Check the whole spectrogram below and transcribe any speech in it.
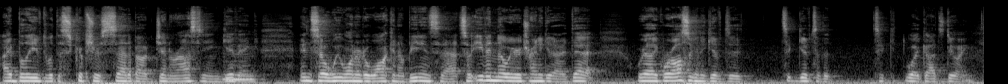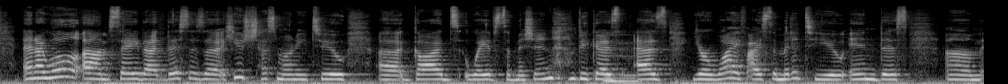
I believed what the scriptures said about generosity and giving, Mm-hmm. and so we wanted to walk in obedience to that. So even though we were trying to get out of debt, we are like, we're also going to give to to give to the to what God's doing. And I will um, say that this is a huge testimony to uh, God's way of submission, because Mm-hmm. as your wife, I submitted to you in this um,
